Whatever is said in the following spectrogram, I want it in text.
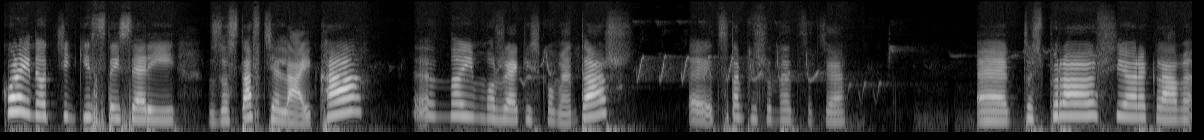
kolejne odcinki z tej serii, zostawcie lajka. E, No i może jakiś komentarz. E, co tam piszą na czacie? E, ktoś prosi o reklamę.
